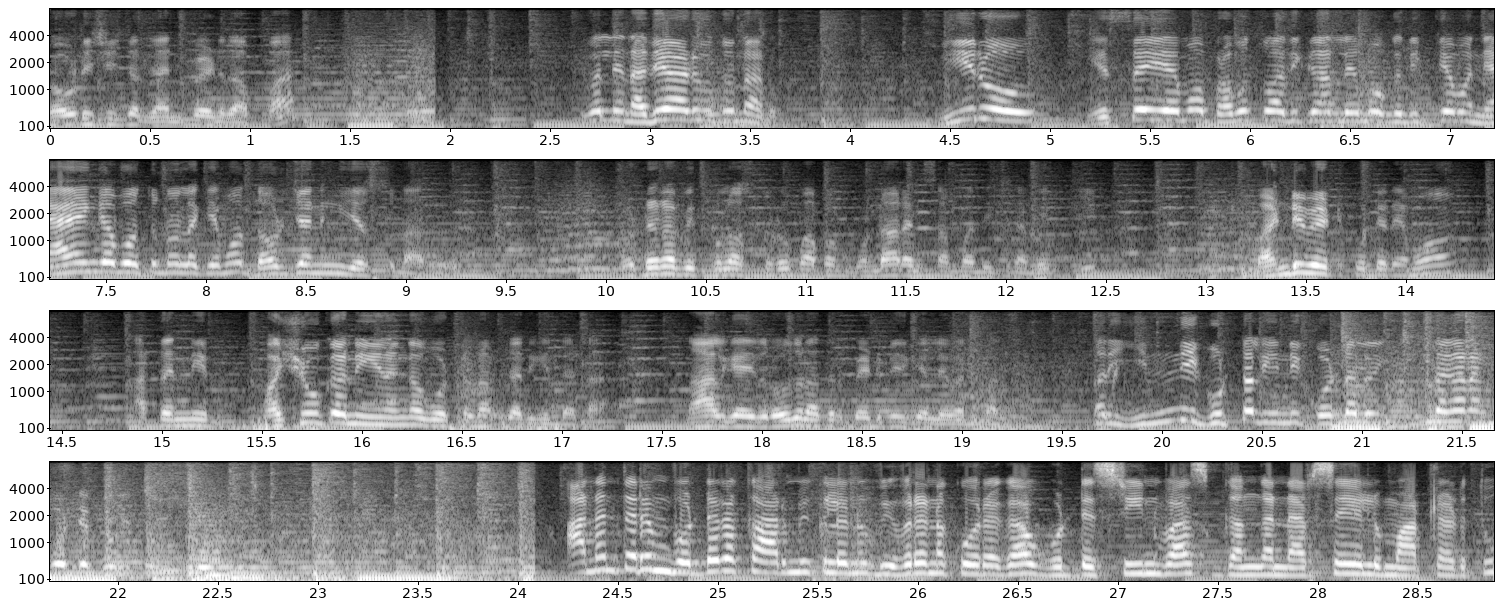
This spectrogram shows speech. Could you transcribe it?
రౌడీ షీటర్ చనిపోయాడు తప్ప. ఇవాళ నేను అదే అడుగుతున్నాను. మీరు ఎస్ఐ ఏమో ప్రభుత్వ అధికారులు ఏమో ఒక దిక్కేమో న్యాయంగా పోతున్న వాళ్ళకేమో దౌర్జన్యం చేస్తున్నారు. ఒడ్డర కులస్తుడు పాపం గుండారానికి సంబంధించిన వ్యక్తి బండి పెట్టుకుంటేనేమో అతన్ని పశువుకనీనంగా కొట్టడం జరిగిందట. నాలుగైదు రోజులు అతను బెడ్ మీదకి వెళ్ళేవని మరి. మరి ఇన్ని గుట్టలు ఇన్ని కొండలు ఇంతగానం కొట్టే పోలీసులు అనంతరం ఒడ్డర కార్మికులను వివరణ కోరగా ఒడ్డ శ్రీనివాస్ గంగ నర్సయ్యలు మాట్లాడుతూ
